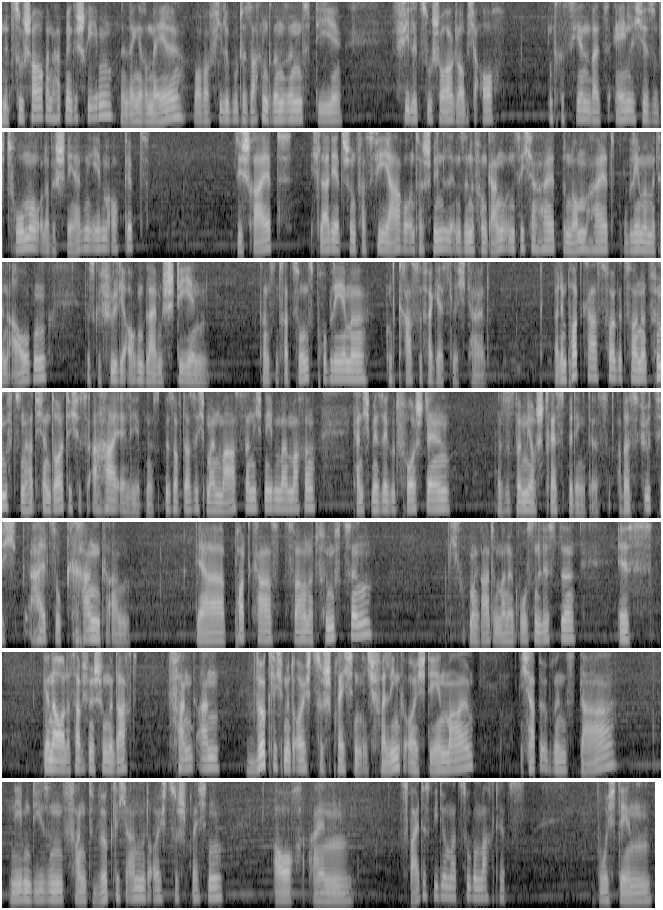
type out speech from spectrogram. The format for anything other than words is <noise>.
Eine Zuschauerin hat mir geschrieben, eine längere Mail, wo aber viele gute Sachen drin sind, die viele Zuschauer, glaube ich, auch interessieren, weil es ähnliche Symptome oder Beschwerden eben auch gibt. Sie schreibt, ich leide jetzt schon fast vier Jahre unter Schwindel im Sinne von Gangunsicherheit, Benommenheit, Probleme mit den Augen, das Gefühl, die Augen bleiben stehen, Konzentrationsprobleme und krasse Vergesslichkeit. Bei dem Podcast Folge 215 hatte ich ein deutliches Aha-Erlebnis. Bis auf das ich meinen Master nicht nebenbei mache, kann ich mir sehr gut vorstellen, dass es bei mir auch stressbedingt ist. Aber es fühlt sich halt so krank an. Der Podcast 215, ich gucke mal gerade in meiner großen Liste, ist, genau, das habe ich mir schon gedacht, fangt an, wirklich mit euch zu sprechen. Ich verlinke euch den mal. Ich habe übrigens da neben diesem Fangt wirklich an, mit euch zu sprechen, auch ein zweites Video mal zugemacht jetzt, wo ich den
